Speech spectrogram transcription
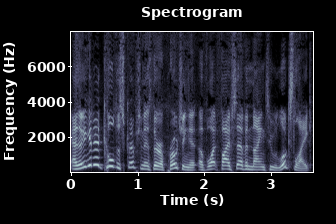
And they get a cool description as they're approaching it of what five seven nine two looks like.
